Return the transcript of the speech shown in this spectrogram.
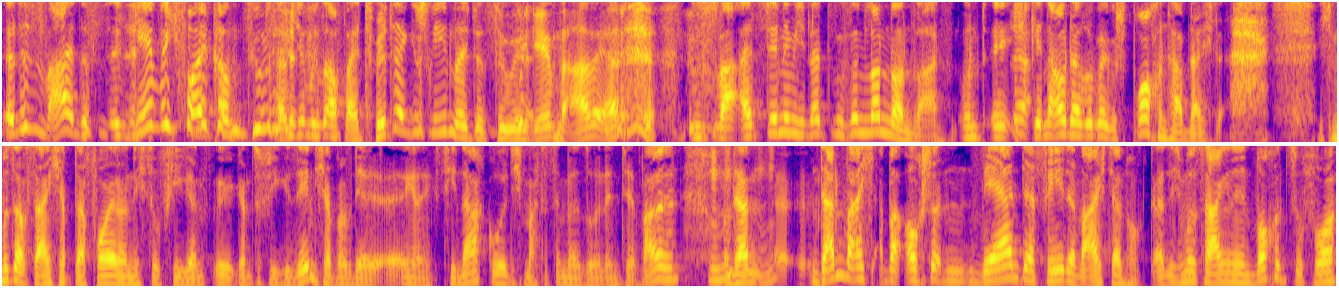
Ja, das war, das, das gebe ich vollkommen zu, das habe ich übrigens auch bei Twitter geschrieben, dass ich das zugegeben habe, ja. Und zwar, als wir nämlich letztens in London waren und äh, ich ja. genau darüber gesprochen habe, da ich, ah, ich muss auch sagen, ich habe da vorher noch nicht so viel, ganz, äh, ganz so viel gesehen, ich habe aber wieder äh, NXT nachgeholt, ich mache das immer so in Intervallen mhm, und dann, mhm. äh, dann war ich aber auch schon während der Fehde war ich dann hooked. Also ich muss sagen, in den Wochen zuvor,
